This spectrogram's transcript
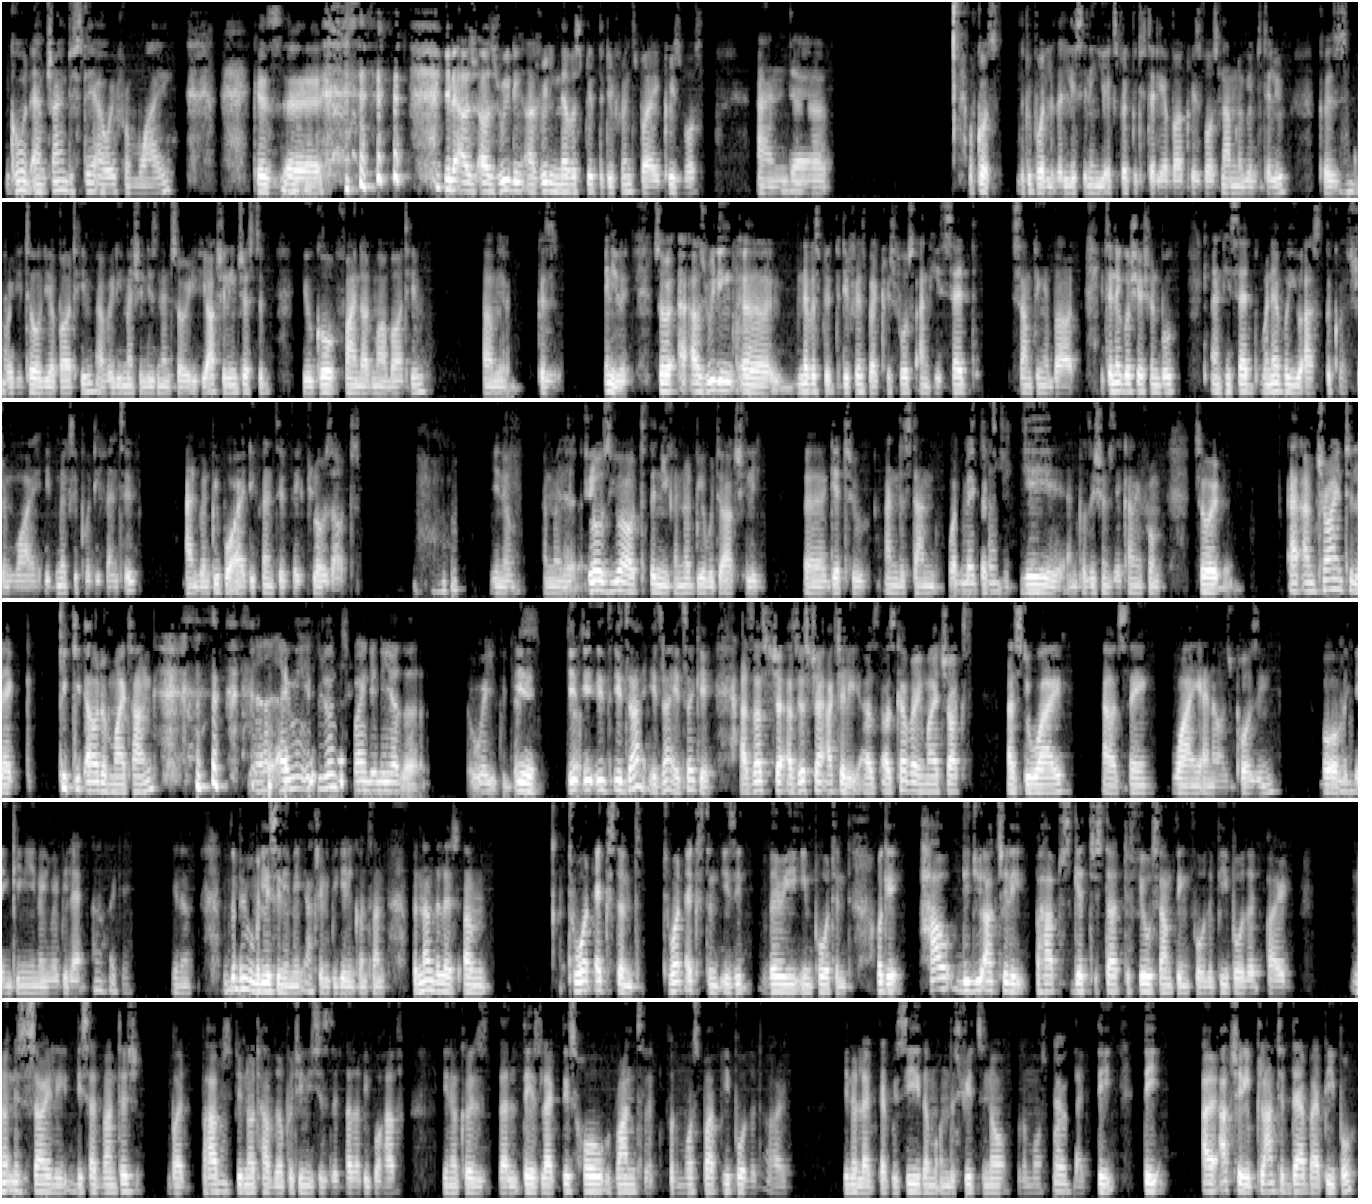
God, I'm trying to stay away from why, because uh, you know, I was I was reading I was reading Never Split the Difference by Chris Voss, and uh, of course, the people that are listening, you expect me to tell you about Chris Voss. Now I'm not going to tell you because I've already told you about him. I've already mentioned his name. So if you're actually interested, you go find out more about him. Um, Yeah. because anyway, so I, I was reading uh, Never Split the Difference by Chris Voss, and he said something about it's a negotiation book, and he said whenever you ask the question why, it makes people defensive, and when people are defensive, they close out. You know, and when Yeah. they close you out, then you cannot be able to actually uh, get to understand what Makes yeah, yeah, and positions they're coming from. So I, I'm trying to like kick it out of my tongue. yeah i mean if you don't find any other way you could just Yeah. It, it, it, it's alright, it's alright, it's okay. I was just, try, I was just trying, actually, I was, I was covering my tracks as to why I was saying why and I was pausing or Mhm. overthinking, you know, you might be like, oh, okay. You know, the people listening may actually be getting concerned. But nonetheless, um, to what extent, to what extent is it very important? Okay, how did you actually perhaps get to start to feel something for the people that are not necessarily disadvantaged, but perhaps Mm. do not have the opportunities that other people have? You know, because there's like this whole rant that for the most part, people that are, you know, like like we see them on the streets, you know, for the most part, like they they are actually planted there by people.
